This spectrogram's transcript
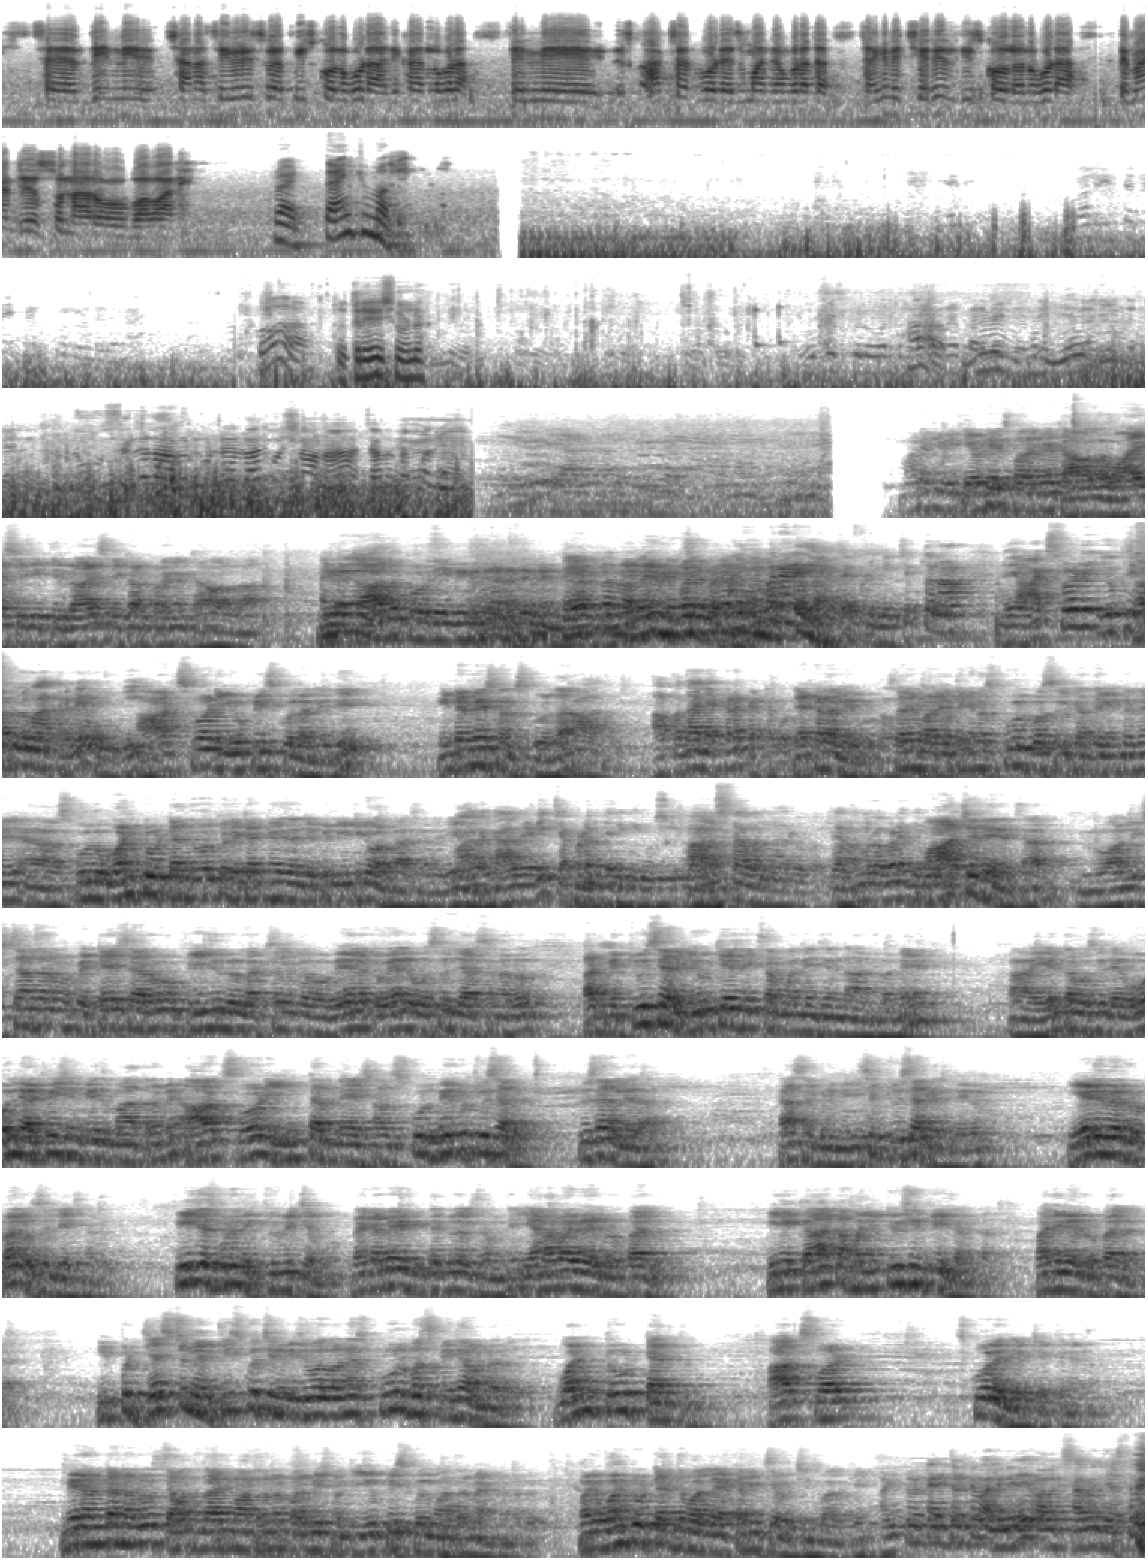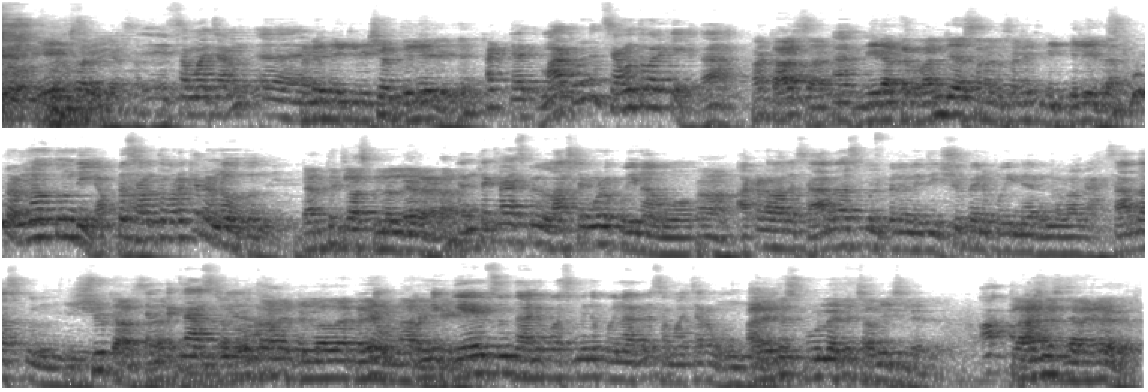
దీన్ని చాలా సీరియస్గా తీసుకొని కూడా అధికారులు కూడా దీన్ని ఆక్సైడ్ బోర్డు యాజమాన్యం కూడా తగిన చర్యలు తీసుకోవాలని కూడా డిమాండ్ చేస్తున్నారు Bhavani. Right thank you Madhu ఒక నిమిషం ఉండు. నువ్వు దానికి వచ్చినావునా చాలా తప్పది మనకి విత్ ఎవిడెన్స్ పరంగా కావాలా? వాయిస్ విత్ వాయిస్ రికార్డ్ పరంగా కావాలా చెప్తున్నా అది ఆక్స్ఫర్డ్ యూపీ స్కూల్ మాత్రమే ఉంది. ఆక్స్ఫర్డ్ యూపీ స్కూల్ అనేది ఇంటర్నేషనల్ స్కూల్. ఆ పదాలు ఎక్కడ పెట్టకూడదు. ఎక్కడ లేవు. సరే మన ఎత్తుకిన స్కూల్ బస్సులకి అంత international school one to tenth వరకు రికగ్నైజ్ అని చెప్పి నీట్గా వాళ్ళు రాశారు. వాళ్ళకి ఆల్రెడీ చెప్పడం జరిగింది. మారుస్తామన్నారు. గతంలో కూడా మార్చలేదు సార్. వాళ్ళు ఇష్టానుసారం పెట్టేశారు. ఫీజులు లక్షలకు వేలకు వేలు వసూలు చేస్తున్నారు. అది మీరు చూశారు యూకేజీకి సంబంధించిన దాంట్లోనే. ఎంత వసూలు ఓన్లీ అడ్మిషన్ ఫీజు మాత్రమే ఆక్స్ఫోర్డ్ ఇంటర్నేషనల్ స్కూల్. మీరు కూడా చూశారు. చూసారా లేదా? కాదు సార్ ఇప్పుడు మీ రిసిప్ట్ చూశారు కదా మీరు? ఏడు వేల రూపాయలు వసూలు చేసినారు ఫీజెస్ కూడా మీకు చూపించాము. దగ్గర దగ్గర సంబంధించి ఎనభై వేల రూపాయలు. ఇది కాక మళ్ళీ ట్యూషన్ ఫీజు అంట. పదివేల రూపాయలు అంట. ఇప్పుడు జస్ట్ మేము తీసుకొచ్చిన విజువల్లోనే స్కూల్ బస్ మీదే ఉన్నారు one to tenth Oxford school అని చెప్పి చెప్పినాను. మీరు అంటున్నారు సెవెంత్ దాకా మాత్రమే పర్మిషన్ ఉంది యూపీ స్కూల్ మాత్రమే అంటున్నారు. మరి వన్ టు టెన్త్ వాళ్ళు ఎక్కడి నుంచే వచ్చింది వాళ్ళకి? అంటూ టెన్త్ ఉంటే వాళ్ళ మీద వాళ్ళకి సర్వ్ చేస్తాం ఏం సర్వ్ చేస్తారు? ఏ సమాచారం అంటే మీకు ఈ విషయం తెలియదు అంటే మాకు సెవెంత్ వరకే కదా. కాదు సార్. మీరు అక్కడ రన్ చేస్తున్న సంగతి మీకు తెలియదా? స్కూల్ రన్ అవుతుంది. అప్ టు సెవెంత్ వరకే రన్ అవుతుంది. టెన్త్ క్లాస్ పిల్లలు లేరా టెన్త్ క్లాస్ పిల్లలు లాస్ట్ టైం కూడా పోయినాము. అక్కడ వాళ్ళ శారదా స్కూల్ పిల్లలు ఇది ఇష్యూ పైన పోయినారు శారదా స్కూల్ ఉంది. ఇష్యూ కాదు సార్. టెన్త్ క్లాస్ పిల్లలు గేమ్స్ దానికోసం మీద పోయినారని సమాచారం ఉంది. అదైతే స్కూల్ అయితే చదివించలేదు. క్లాసెస్ జరగలేదు.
